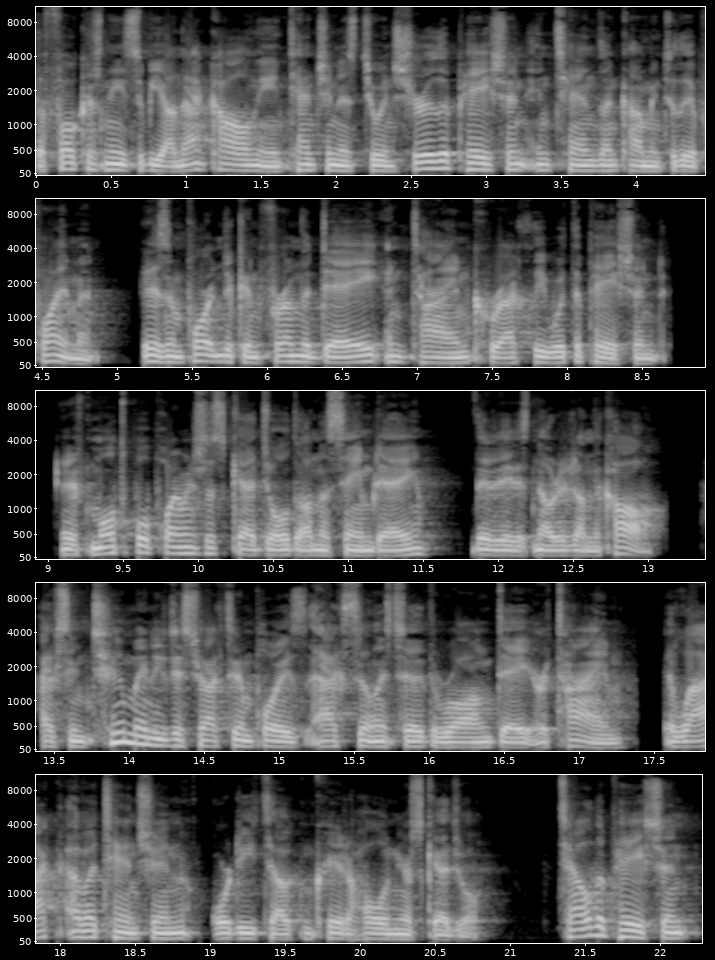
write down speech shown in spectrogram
The focus needs to be on that call, and the intention is to ensure the patient intends on coming to the appointment. It is important to confirm the day and time correctly with the patient, and if multiple appointments are scheduled on the same day, that it is noted on the call. I've seen too many distracted employees accidentally say the wrong day or time, a lack of attention or detail can create a hole in your schedule. Tell the patient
